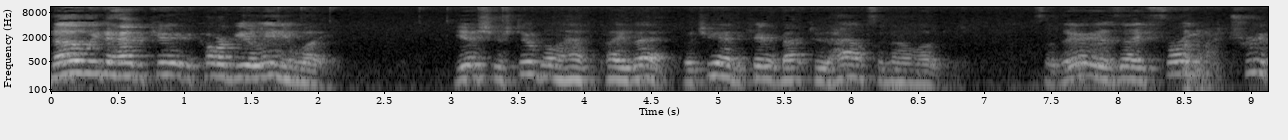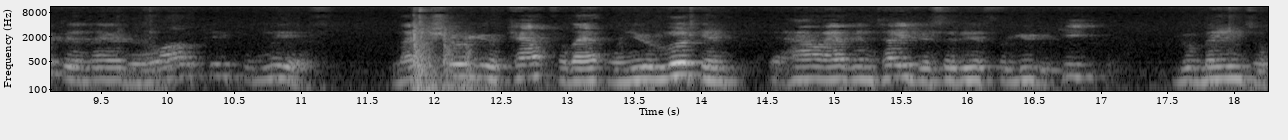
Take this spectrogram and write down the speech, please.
No, we'd have had to carry the Cargill anyway. Yes, you're still gonna have to pay that, but you had to carry it back to the house and unload it. So there is a freight trip in there that a lot of people miss. Make sure you account for that when you're looking at how advantageous it is for you to keep your beans or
